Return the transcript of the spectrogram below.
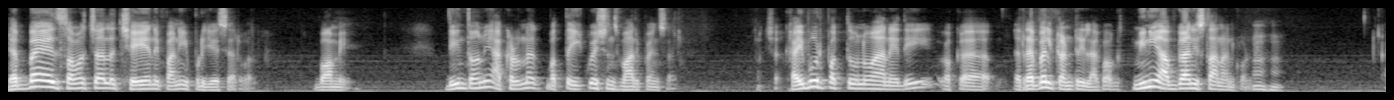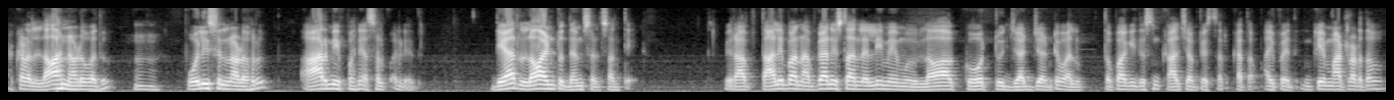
డెబ్బై ఐదు సంవత్సరాలు చేయని పని ఇప్పుడు చేశారు వాళ్ళు. బాంబింగ్ దీంతో అక్కడున్న మొత్తం ఈక్వేషన్స్ మారిపోయింది సార్. ఖైబూర్ పఖ్తూన్వా అనేది ఒక రెబెల్ కంట్రీ లాగా ఒక మినీ ఆఫ్ఘనిస్తాన్ అనుకోండి. అక్కడ లా నడవదు. పోలీసులు నడవరు. ఆర్మీ పని అసలు పని లేదు. They are law and to themselves అంతే. మీరు తాలిబాన్ ఆఫ్ఘనిస్తాన్లో వెళ్ళి మేము లా కోర్టు జడ్జ్ అంటే వాళ్ళు తుపాకీ తీసుకుని కాల్ చంపేస్తారు. కథ అయిపోయింది. ఇంకేం మాట్లాడతావు.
